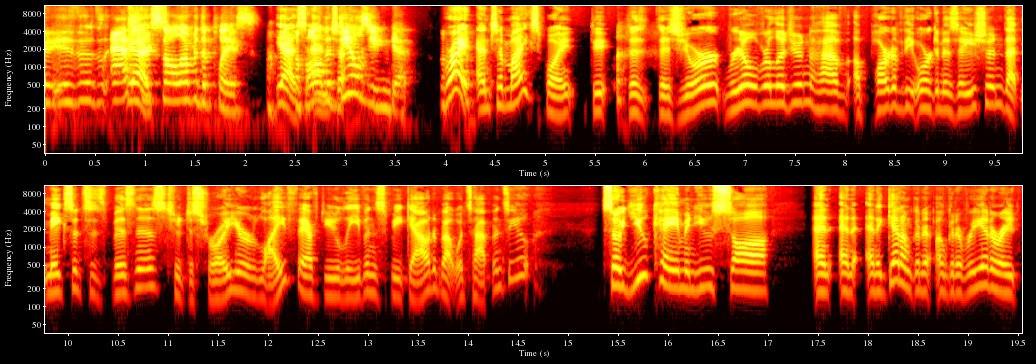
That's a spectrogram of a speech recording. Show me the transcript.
Is it's asterisks yes. all over the place. Yes, all the so, deals you can get. Right. And to Mike's point, do, does, does your real religion have a part of the organization that makes it its business to destroy your life after you leave and speak out about what's happened to you? So you came and you saw, and and and again, I'm gonna I'm gonna reiterate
